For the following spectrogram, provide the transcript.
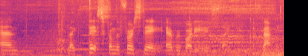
and like this from the first day, everybody is like a family.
